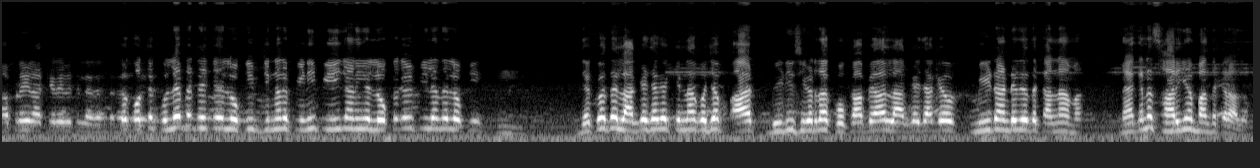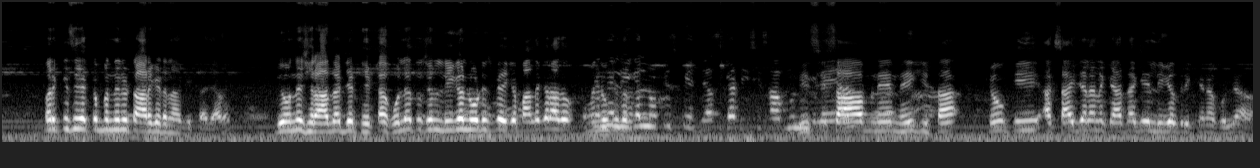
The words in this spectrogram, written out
ਆਪਣੇ ਇਲਾਕੇ ਦੇ ਵਿੱਚ ਲੈ ਲੈਂਦੇ ਤੇ ਉੱਥੇ ਖੁੱਲੇ ਪੇ ਠੇਕੇ ਲੋਕੀ ਜਿਨ੍ਹਾਂ ਨੇ ਪੀਣੀ ਪੀ ਜਾਣੀ ਹੈ ਲੋਕ ਕੇ ਵੀ ਪੀ ਲੈਂਦੇ ਲੋਕੀ। ਦੇਖੋ ਤੇ ਲਾਗੇ ਜਾ ਕੇ ਕਿੰਨਾ ਕੁਝ ਆ ਬੀੜੀ ਸਿਗਰਟ ਦਾ ਖੋਖਾ ਪਿਆ ਲਾਗੇ ਜਾ ਕੇ ਉਹ ਮੀਟ ਆਂਡੇ ਦੀਆਂ ਦੁਕਾਨਾਂ ਵਾ। ਮੈਂ ਕਹਿੰਦਾ ਸਾਰੀਆਂ ਬੰਦ ਕਰਾ ਦਿਓ ਪਰ ਕਿਸੇ ਇੱਕ ਬੰਦੇ ਨੂੰ ਟਾਰਗੇਟ ਨਾ ਕੀਤਾ ਜਾਵੇ ਵੀ ਉਹਨੇ ਸ਼ਰਾਬ ਦਾ ਜੇ ਠੇਕਾ ਖੋਲਿਆ ਤੁਸੀਂ ਉਹਨੂੰ ਲੀਗਲ ਨੋਟਿਸ ਭੇਜ ਕੇ ਬੰਦ ਕਰਾ ਦਿਓ। ਮੈਨੂੰ ਲੀਗਲ ਨੋਟਿਸ ਭੇਜਿਆ ਸੀਗਾ ਡੀਸੀ ਸਾਹਿਬ ਨੂੰ ਡੀਸੀ ਸਾਹਿਬ ਨੇ ਨਹੀਂ ਕੀਤਾ। ਕਿਉਂਕਿ ਐਕਸਾਈਜ਼ ਵਾਲਿਆਂ ਨੇ ਕਿਹਾ ਕਿ ਲੀਗਲ ਤਰੀਕੇ ਨਾਲ ਖੁੱਲਿਆ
